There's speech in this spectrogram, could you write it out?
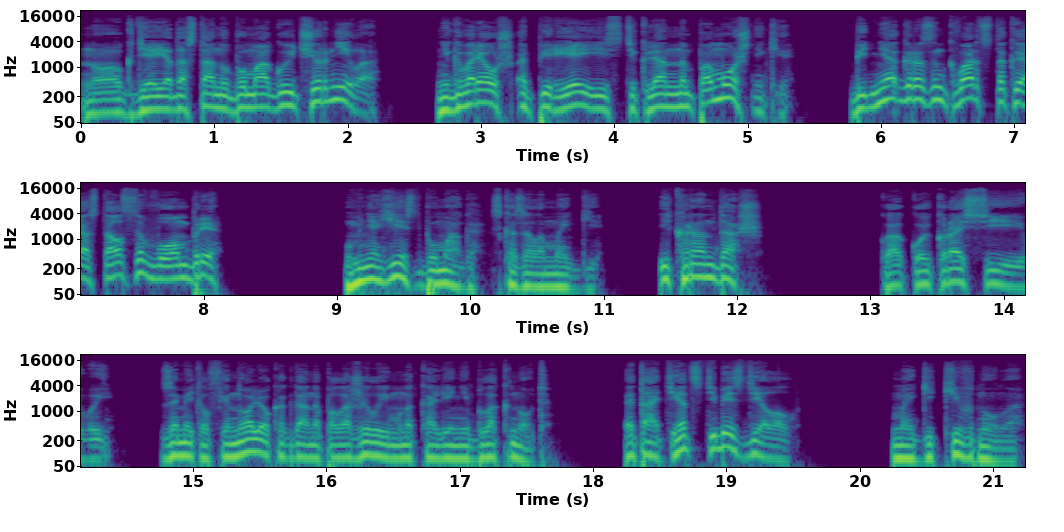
Но где я достану бумагу и чернила? Не говоря уж о пере и стеклянном помощнике. Бедняга Розенкварц так и остался в омбре». «У меня есть бумага», — сказала Мэгги. «И карандаш». «Какой красивый!» — заметил Фенолио, когда она положила ему на колени блокнот. «Это отец тебе сделал?» Мэгги кивнула.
